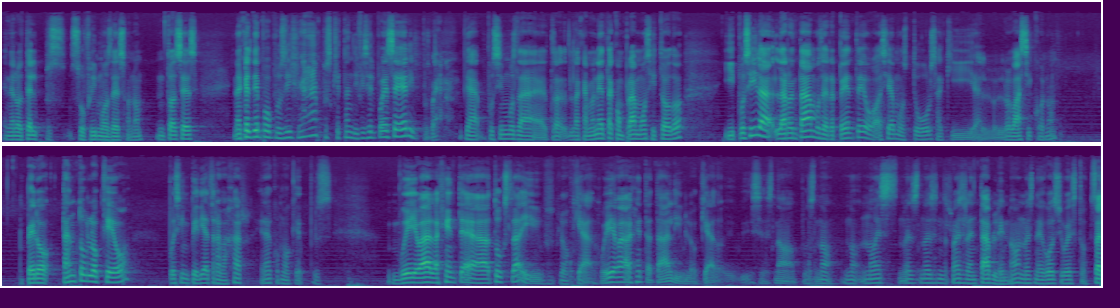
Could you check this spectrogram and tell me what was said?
En el hotel, pues, sufrimos de eso, ¿no? Entonces, en aquel tiempo, pues, dije, ah, pues, qué tan difícil puede ser. Y, pues, bueno, ya pusimos la, camioneta, compramos y todo. Y, pues, sí, la, rentábamos de repente o hacíamos tours aquí, a lo, básico, ¿no? Pero tanto bloqueo, pues, impedía trabajar. Era como que, pues voy a llevar a la gente a Tuxtla y bloqueado, voy a llevar a la gente a tal y bloqueado. Dices, no, pues no, no, no, es, no, es, no, es, no es rentable, ¿no? No es negocio esto. O sea,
